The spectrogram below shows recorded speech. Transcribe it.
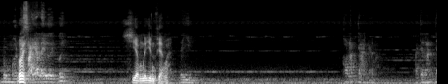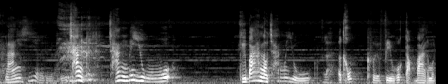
เหมือนเหมือนเฮ้ไม่ยใส่อะไรเลยเฮ้ยเคียมได้ยินเสียงไหมได้ยินเขาล้างจานเนี่ยอาจจะล้างจานล้างเฮียอะไรดูนะช่าง ช่างไม่อยู่ คือบ้านเราช่างไม่อยู่ เหรอเออเขาคือฟิลเขากลับบ้านกันหมด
